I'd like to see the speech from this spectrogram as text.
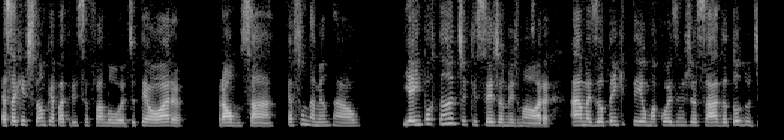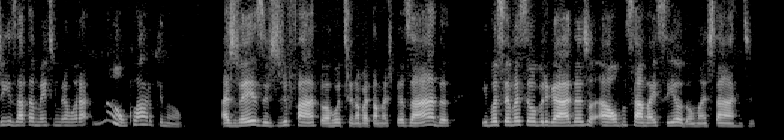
essa questão que a Patrícia falou de ter hora para almoçar é fundamental. E é importante que seja a mesma hora. Ah, mas eu tenho que ter uma coisa engessada todo dia, exatamente no mesmo horário. Não, claro que não. Às vezes, de fato, a rotina vai estar mais pesada e você vai ser obrigada a almoçar mais cedo ou mais tarde.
